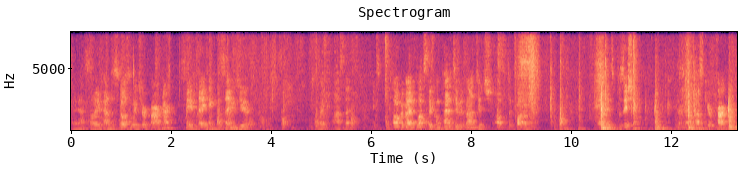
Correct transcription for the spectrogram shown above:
Okay, then, so you can discuss it with your partner, see if they think the same as you. Alright, ask. Ex- Talk about what's the competitive advantage of the product, and its position. And ask your partner.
